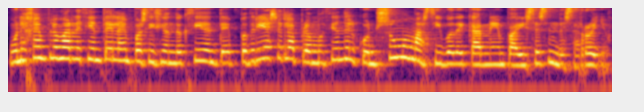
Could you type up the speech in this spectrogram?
Un ejemplo más reciente de la imposición de Occidente podría ser la promoción del consumo masivo de carne en países en desarrollo.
